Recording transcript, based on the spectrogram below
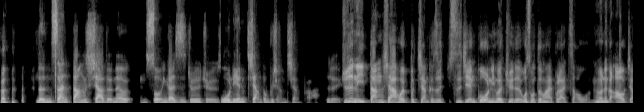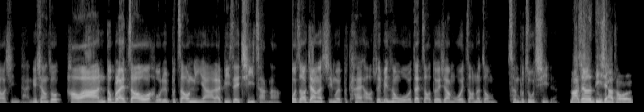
冷战当下的那个感受，应该是就是觉得我连讲都不想讲吧，对不对？就是你当下会不讲，可是时间过，你会觉得为什么对方还不来找我？你会有那个傲娇心态，你想说好啊，你都不来找我，我就不找你啊，来比谁气场啊？我知道这样的行为不太好，所以变成我在找对象，我会找那种沉不住气的，马上就低下头了。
